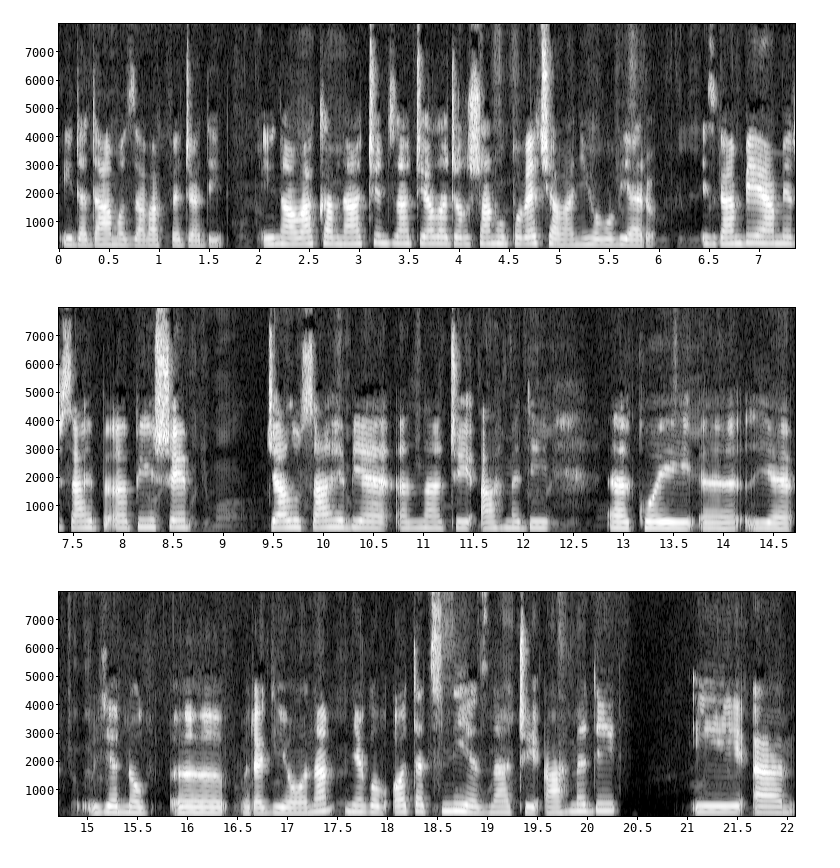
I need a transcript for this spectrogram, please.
i da damo za vakfe džadid. I na ovakav način, znači, Allah Đalšanu povećava njihovu vjeru iz Gambije Amir Sahib e, piše Džalu Sahib je e, znači Ahmedi e, koji je jednog regiona. Njegov otac nije znači Ahmedi i um,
